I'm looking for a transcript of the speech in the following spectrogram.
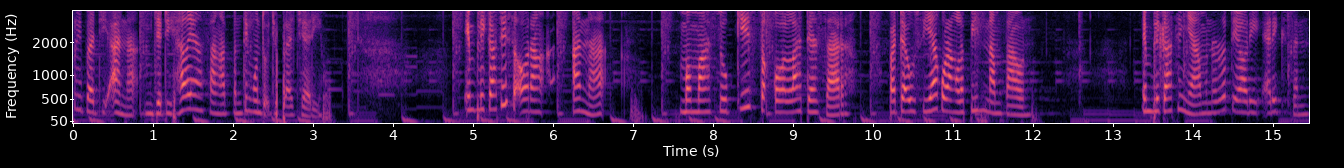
pribadi anak menjadi hal yang sangat penting untuk dipelajari. Implikasi seorang anak memasuki sekolah dasar pada usia kurang lebih 6 tahun. Implikasinya, menurut teori Erikson,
